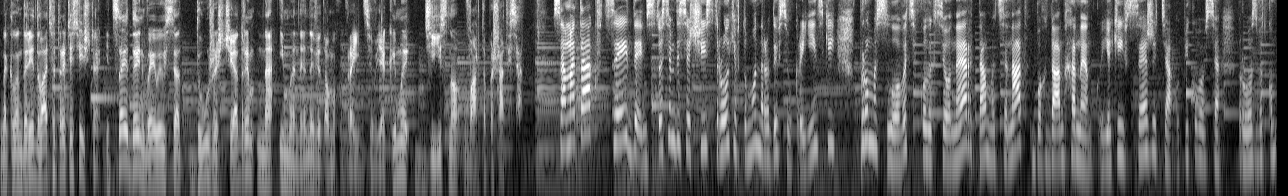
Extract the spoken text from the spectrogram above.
На календарі 23 січня, і цей день виявився дуже щедрим на іменини відомих українців, якими дійсно варто пишатися. Саме так в цей день, 176 років тому, народився український промисловець, колекціонер та меценат Богдан Ханенко, який все життя опікувався розвитком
